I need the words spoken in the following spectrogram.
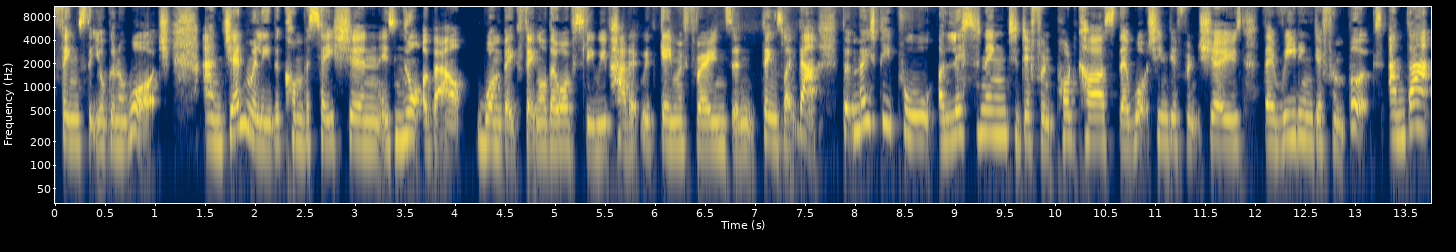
things that you're going to watch. And generally the conversation is not about one big thing, although obviously we've had it with Game of Thrones and things like that. But most people are listening to different podcasts. They're watching different shows. They're reading different books. And that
